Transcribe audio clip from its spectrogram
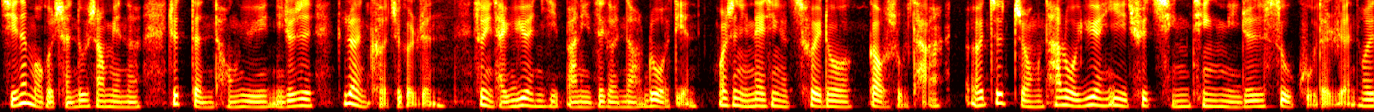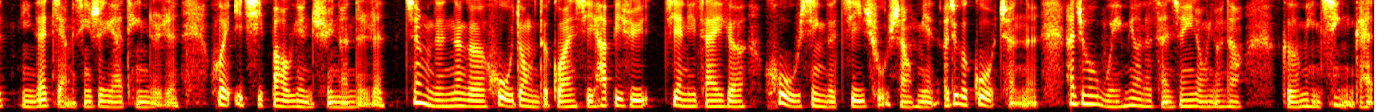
其实在某个程度上面呢，就等同于你就是认可这个人，所以你才愿意把你这个那弱点。或是你内心的脆弱，告诉他。而这种他如果愿意去倾听你就是诉苦的人，或者你在讲心事给他听的人，会一起抱怨取暖的人，这样的那个互动的关系，它必须建立在一个互信的基础上面。而这个过程呢，它就会微妙的产生一种有到革命情感，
